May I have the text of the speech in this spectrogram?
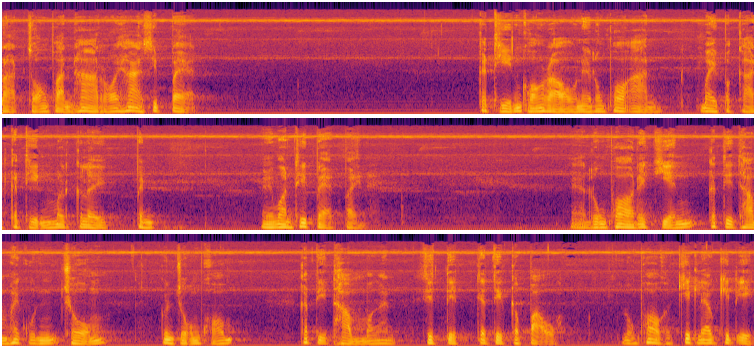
ราช 2558 กระถินของเราเนี่ยหลวงพ่ออ่านใบประกาศกระถินมันก็เลยเป็นในวันที่แปดไปหลวงพ่อได้เขียนกติธรรมให้คุณโฉม คุณโฉมขอกติธรรมว่างั้นจิตติดจะติดกระเป๋า หลวงพ่อก็คิดแล้วคิดอีก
